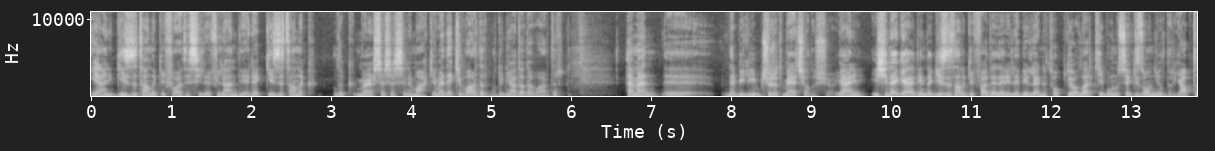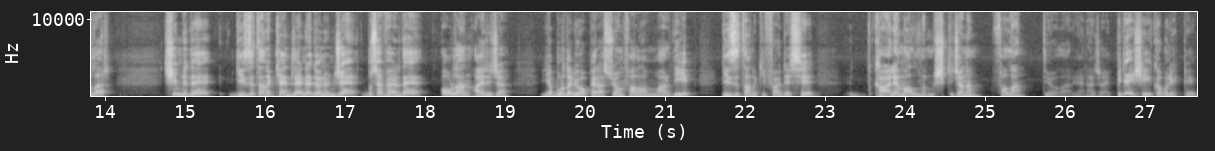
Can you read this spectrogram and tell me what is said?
Yani gizli tanık ifadesiyle filan diyerek gizli tanıklık müessesesini mahkemede ki vardır bu dünyada da vardır. Hemen e, ne bileyim çürütmeye çalışıyor. Yani işine geldiğinde gizli tanık ifadeleriyle birilerini topluyorlar ki bunu 8-10 yıldır yaptılar. Şimdi de gizli tanık kendilerine dönünce bu sefer de oradan ayrıca ya burada bir operasyon falan var deyip gizli tanık ifadesi kalem alınırmış ki canım falan diyorlar yani acayip. Bir de şeyi kabul etti.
